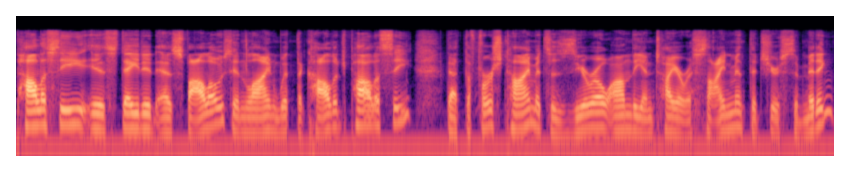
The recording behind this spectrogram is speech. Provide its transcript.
policy is stated as follows in line with the college policy that the first time it's a zero on the entire assignment that you're submitting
